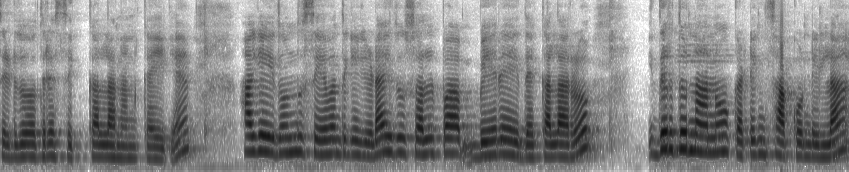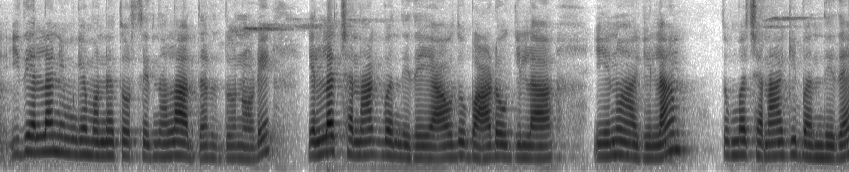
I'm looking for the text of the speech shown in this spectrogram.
ಸಿಡಿದೋದ್ರೆ ಸಿಕ್ಕಲ್ಲ ನನ್ನ ಕೈಗೆ. ಹಾಗೆ ಇದೊಂದು ಸೇವಂತಿಗೆ ಗಿಡ, ಇದು ಸ್ವಲ್ಪ ಬೇರೆ ಇದೆ ಕಲರು. ಇದ್ರದ್ದು ನಾನು ಕಟಿಂಗ್ಸ್ ಹಾಕ್ಕೊಂಡಿಲ್ಲ ಇದೆಲ್ಲ ನಿಮಗೆ ಮೊನ್ನೆ ತೋರಿಸಿದ್ನಲ್ಲ, ಅದರದ್ದು ನೋಡಿ. ಎಲ್ಲ ಚೆನ್ನಾಗಿ ಬಂದಿದೆ, ಯಾವುದು ಬಾಡೋಗಿಲ್ಲ, ಏನೂ ಆಗಿಲ್ಲ. ತುಂಬ ಚೆನ್ನಾಗಿ ಬಂದಿದೆ.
